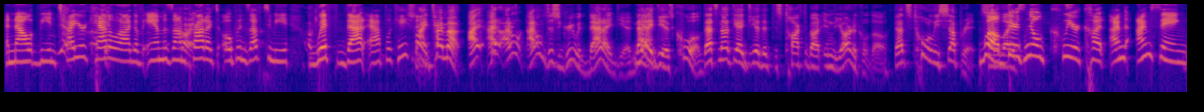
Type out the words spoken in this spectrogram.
And now the entire okay. catalog of Amazon right. product opens up to me with that application. Fine, time out. I, I I don't I don't disagree with that idea. That Yeah. idea is cool. That's not the idea that is talked about in the article though. That's totally separate. So, Well, like, there's no clear cut. I'm I'm saying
